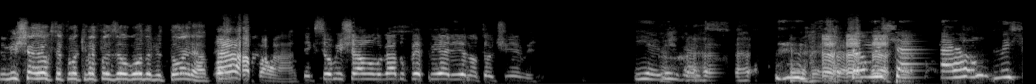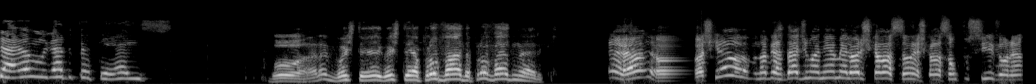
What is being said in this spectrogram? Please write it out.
E o Michel, que você falou que vai fazer o gol da vitória, rapaz. É, rapaz. Tem que ser o Michel no lugar do PP ali no teu time. E é verdade. então, Michel, Michel no lugar do PP, é isso. Boa. Cara, gostei, gostei. Aprovado, aprovado, né, Eric? É, eu acho que, é, na verdade, não é nem a melhor escalação, é a escalação possível, né?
